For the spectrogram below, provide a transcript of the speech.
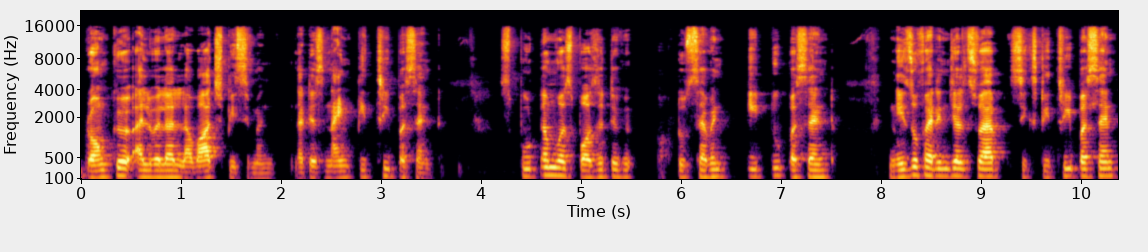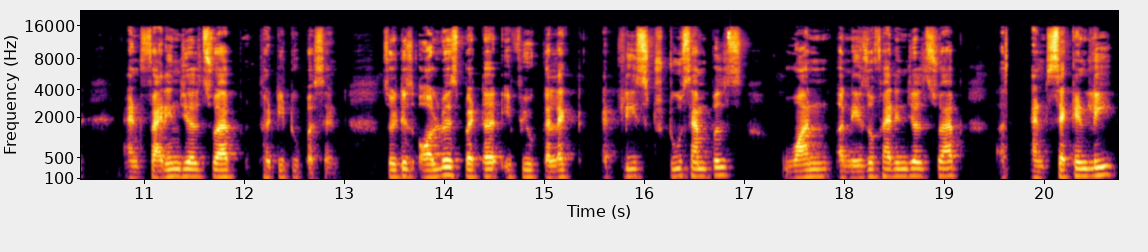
bronchoalveolar lavage specimen, that is 93%. Sputum was positive up to 72%, nasopharyngeal swab 63%, and pharyngeal swab 32%. So it is always better if you collect at least two samples one, a nasopharyngeal swab, and secondly,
